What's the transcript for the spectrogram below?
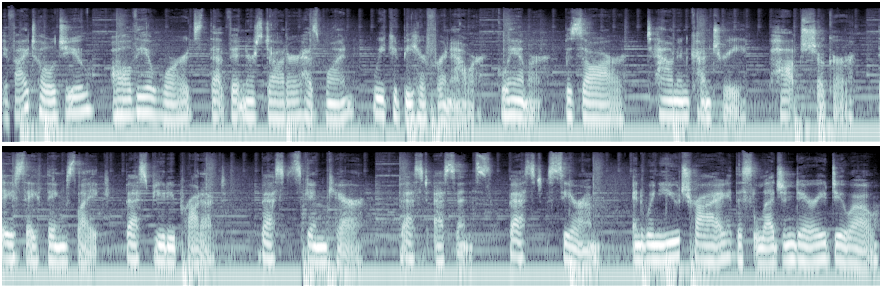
If I told you all the awards that Vintner's Daughter has won, we could be here for an hour. Glamour, Bazaar, Town and Country, Pop Sugar. They say things like best beauty product, best skincare, best essence, best serum. And when you try this legendary duo,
